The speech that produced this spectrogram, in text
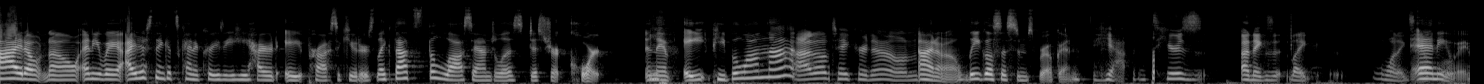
I don't know. Anyway, I just think it's kind of crazy. He hired eight prosecutors. Like, that's the Los Angeles District Court, and they have eight people on that. I don't take her down. I don't know. Legal system's broken. yeah, here's an ex- like one example. Anyway.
